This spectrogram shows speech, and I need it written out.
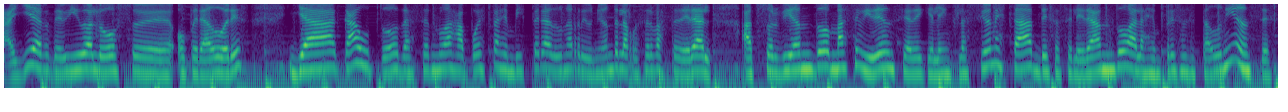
ayer debido a los eh, operadores ya cautos de hacer nuevas apuestas en víspera de una reunión de la Reserva Federal, absorbiendo más evidencia de que la inflación está desacelerando a las empresas estadounidenses.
